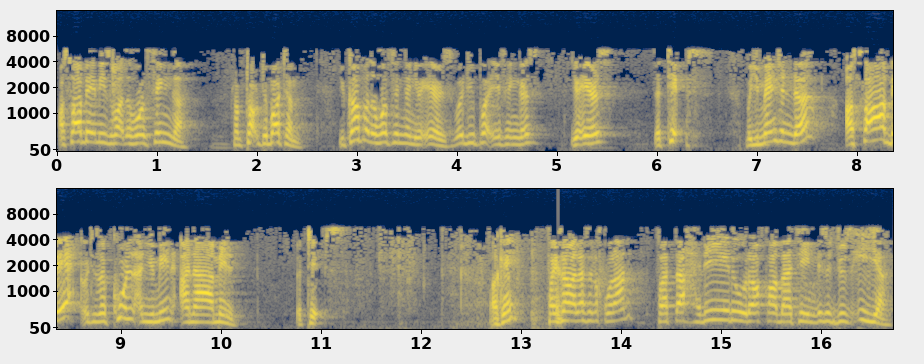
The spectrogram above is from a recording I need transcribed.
asabi' means what? The whole finger. From top to bottom. You can't put the whole finger in your ears. Where do you put your fingers? Your ears? The tips. But you mention the asabi' which is a kull and you mean anamil. The tips okay? For example that's in the quran. fatahriru raqabatin this is juz'iyya.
